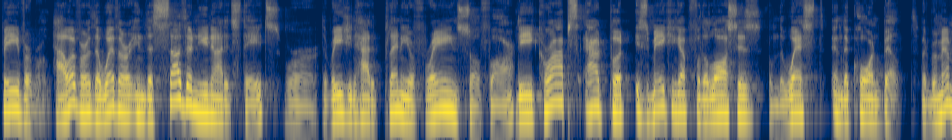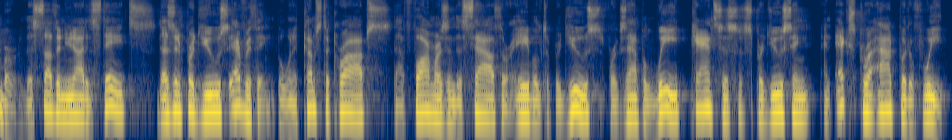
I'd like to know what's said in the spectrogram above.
favorable. However, the weather in the southern United States, where the region had plenty of rain so far, the crops output is making up for the losses from the west and the corn belt. But remember, the southern United States doesn't produce everything. But when it comes to crops that farmers in the south are able to produce, for example, wheat, Kansas is producing an extra output of wheat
